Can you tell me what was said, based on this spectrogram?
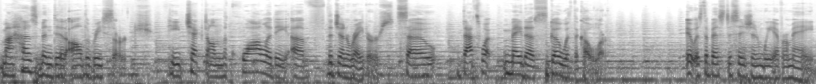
My husband did all the research. He checked on the quality of the generators. So that's what made us go with the Kohler. It was the best decision we ever made.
